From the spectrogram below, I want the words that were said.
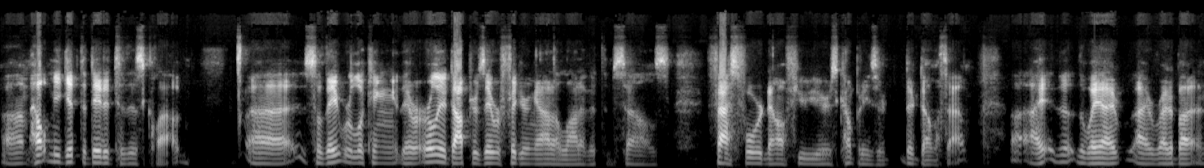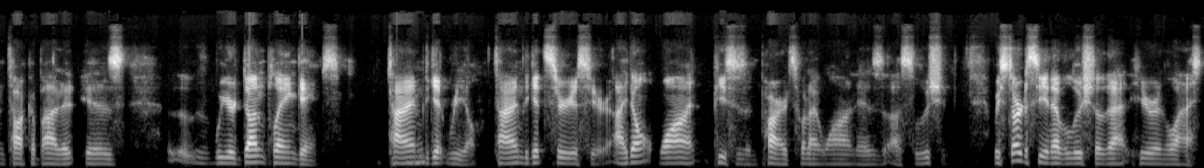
Um, help me get the data to this cloud. Uh, so they were looking, they were early adopters. They were figuring out a lot of it themselves. Fast forward now a few years, companies are they're done with that. Uh, I the, the way I, I write about it and talk about it is we are done playing games time mm-hmm. to get real time to get serious here i don't want pieces and parts what i want is a solution we started to see an evolution of that here in the last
